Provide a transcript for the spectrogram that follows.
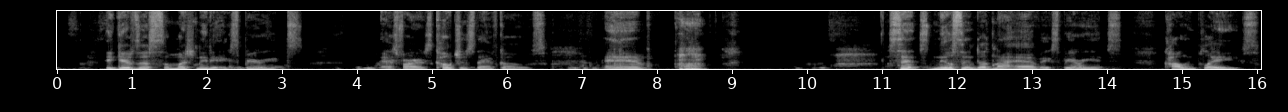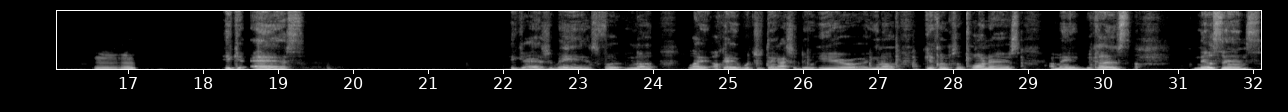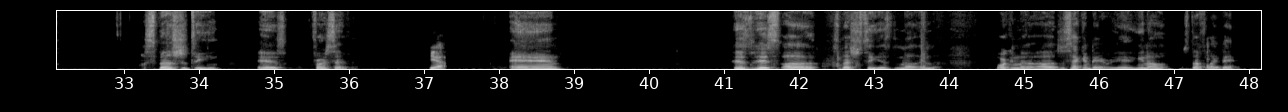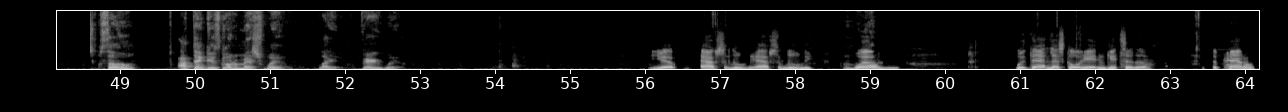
he gives us some much needed experience as far as coaching staff goes. And since Nielsen does not have experience calling plays, Mm-hmm. He could ask he could ask your mans for you know like okay what you think i should do here? Or you know give him some pointers. I mean because nielsen's specialty is front seven. Yeah. and his his uh specialty is you know in working the uh the secondary you know stuff like that so i think it's going to mesh well like very well Yep. Absolutely. Absolutely. Well- With that, let's go ahead and get to the the panel.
